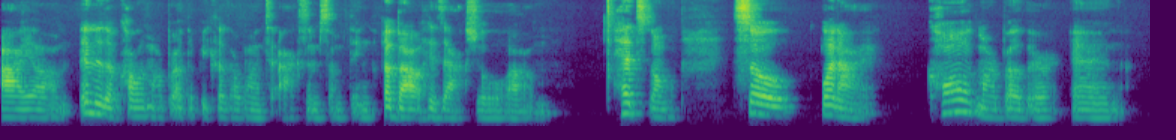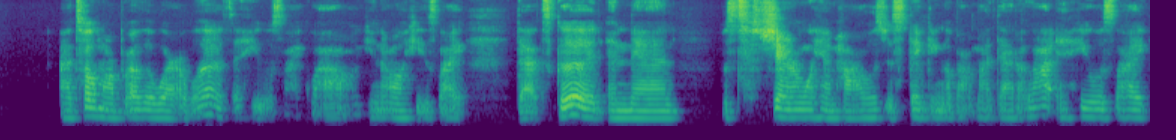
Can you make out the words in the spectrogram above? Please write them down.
I um, ended up calling my brother because I wanted to ask him something about his actual um, headstone. So when I called my brother and I told my brother where I was, and he was like, wow, you know, he's like, that's good. And then was sharing with him how I was just thinking about my dad a lot. And he was like,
